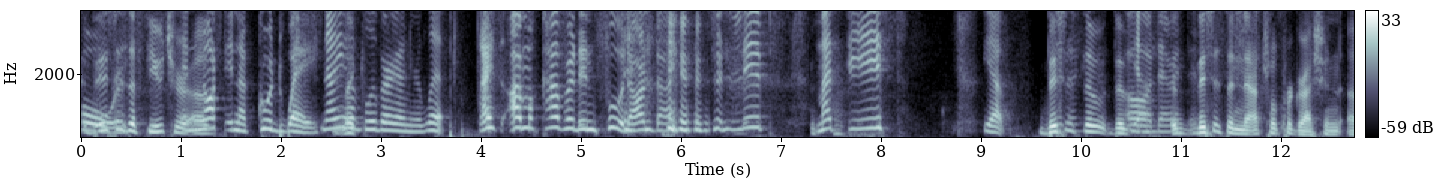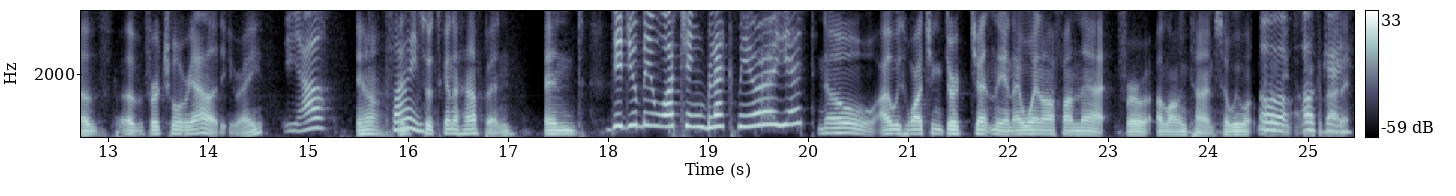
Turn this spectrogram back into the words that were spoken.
hole. This is the future and of not in a good way. Now you Like- have blueberry on your lip. I, I'm covered in food, aren't I? the lips, my teeth. Yep. This is the the Oh, there this is the natural progression of of virtual reality, right? Yeah. Yeah. and Fine. so it's going to happen. And Did you be watching Black Mirror yet? no, I was watching Dirk Gently, and I went off on that for a long time. So we, won't, we don't oh, need to talk about it.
